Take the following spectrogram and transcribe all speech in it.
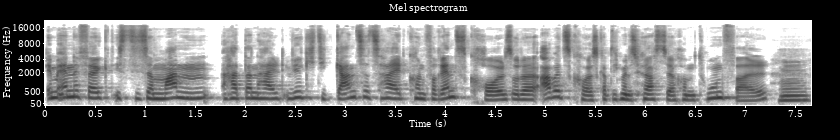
im Endeffekt ist dieser Mann, hat dann halt wirklich die ganze Zeit Konferenzcalls oder Arbeitscalls gehabt. Ich meine, das hörst du ja auch am Tonfall. Mhm.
